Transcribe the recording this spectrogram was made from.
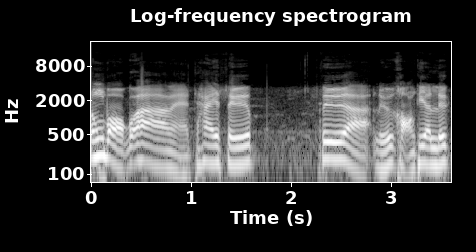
ต้องบอกว่าแหมจะให้ซื้อเสื้อหรือของที่ระลึก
